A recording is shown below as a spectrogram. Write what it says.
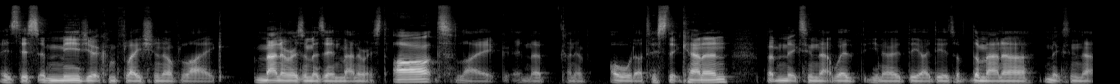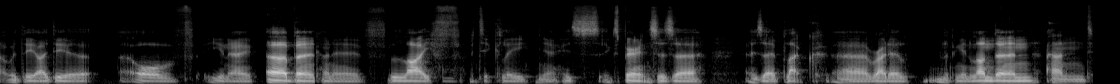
is this immediate conflation of like mannerism as in mannerist art, like in the kind of old artistic canon, but mixing that with, you know, the ideas of the manner, mixing that with the idea of, you know, urban kind of life, particularly, you know, his experience as a as a black uh, writer living in London, and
